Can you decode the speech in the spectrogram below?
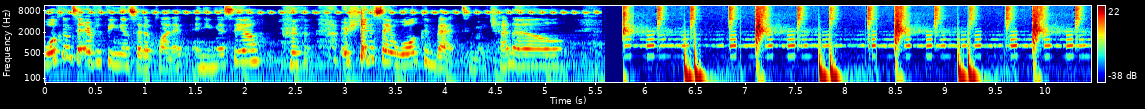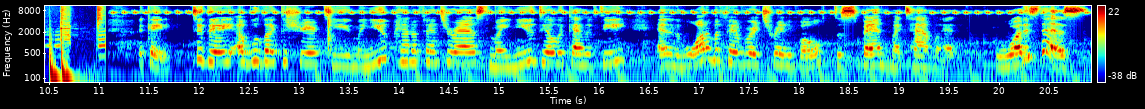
Welcome to Everything Inside the Planet, 안녕하세요. or should I say welcome back to my channel. Okay, today I would like to share to you my new pen of interest, my new daily activity, and one of my favorite tradible to spend my time with. What is this?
